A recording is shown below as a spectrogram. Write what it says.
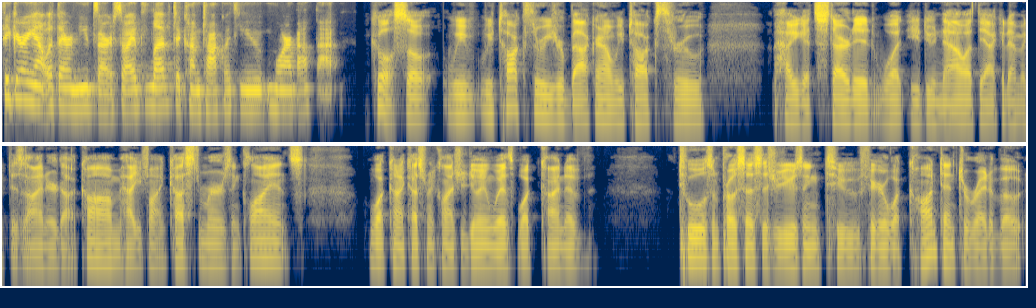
figuring out what their needs are. So I'd love to come talk with you more about that. Cool. So we've we talked through your background. We talked through how you get started, what you do now at the academicdesigner.com, how you find customers and clients, what kind of customer clients you're doing with, what kind of tools and processes you're using to figure what content to write about.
